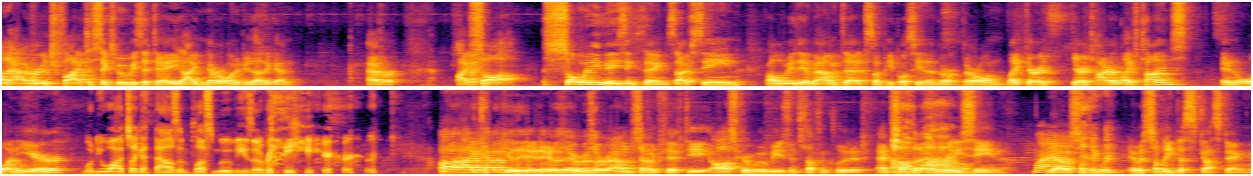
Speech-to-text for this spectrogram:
on average five to six movies a day. I never want to do that again, ever. I saw so many amazing things. I've seen probably the amount that some people have seen in their, their own, like their their entire lifetimes in one year. When you watch like a thousand plus movies over the year. uh, I calculated it was, it was around 750 Oscar movies and stuff included, and stuff oh, that wow. I've already seen. Wow. Yeah, it was something. It was something disgusting.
